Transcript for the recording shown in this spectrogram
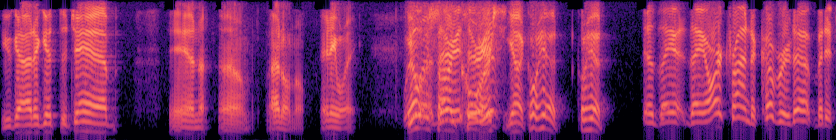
You got to get the jab. And um, I don't know. Anyway, well, US there, on course. Is, yeah, go ahead. Go ahead. Uh, they they are trying to cover it up, but it's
